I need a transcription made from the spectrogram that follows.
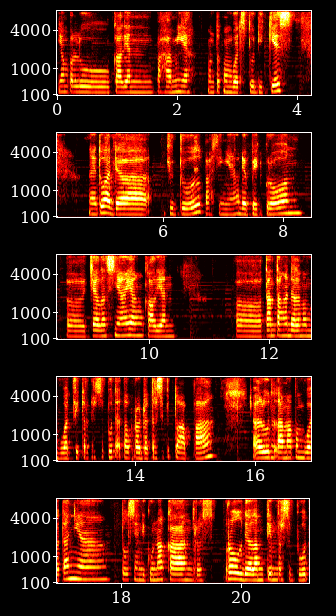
yang perlu kalian pahami ya untuk membuat studi case. Nah, itu ada judul pastinya, ada background, uh, challenge-nya yang kalian uh, tantangan dalam membuat fitur tersebut atau produk tersebut itu apa, lalu lama pembuatannya, tools yang digunakan, terus role dalam tim tersebut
